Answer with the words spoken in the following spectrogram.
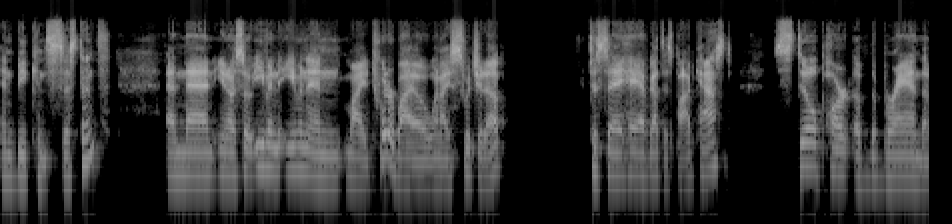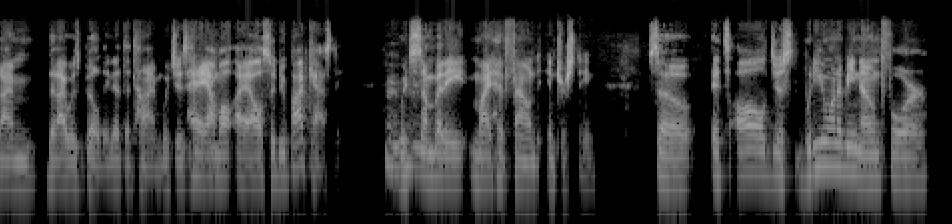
and be consistent and then you know so even even in my twitter bio when i switch it up to say hey i've got this podcast still part of the brand that i'm that i was building at the time which is hey i'm all, i also do podcasting mm-hmm. which somebody might have found interesting so it's all just what do you want to be known for?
